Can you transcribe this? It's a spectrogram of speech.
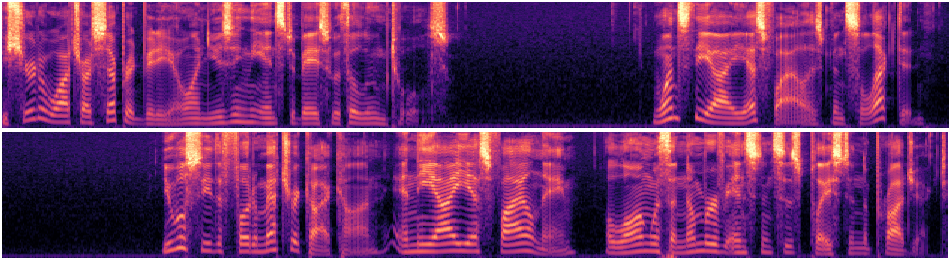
Be sure to watch our separate video on using the Instabase with ElumTools. Once the IES file has been selected, you will see the photometric icon and the IES file name along with a number of instances placed in the project.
